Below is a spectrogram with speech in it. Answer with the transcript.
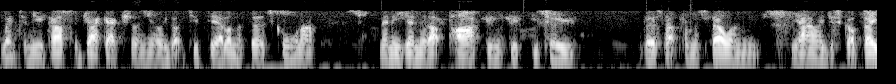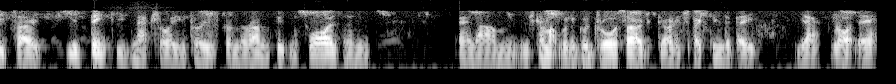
went to Newcastle. Jack actually nearly got tipped out on the first corner. Then he's ended up parked in 52, first up from a spell, and yeah, only just got beat. So you'd think he'd naturally improve from the run fitness wise, and and um, he's come up with a good draw. So I'd, I'd expect him to be yeah right there.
